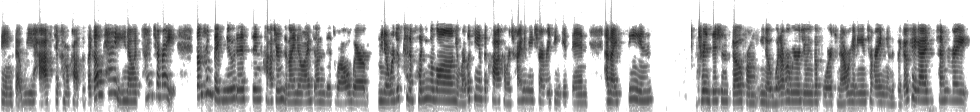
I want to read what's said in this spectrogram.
think that we have to come across as like, okay, you know, it's time to write. Sometimes I've noticed in classrooms, and I know I've done it as well, where, you know, we're just kind of plugging along and we're looking at the clock and we're trying to make sure everything gets in. And I've seen transitions go from you know whatever we were doing before to now we're getting into writing and it's like okay guys it's time to write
